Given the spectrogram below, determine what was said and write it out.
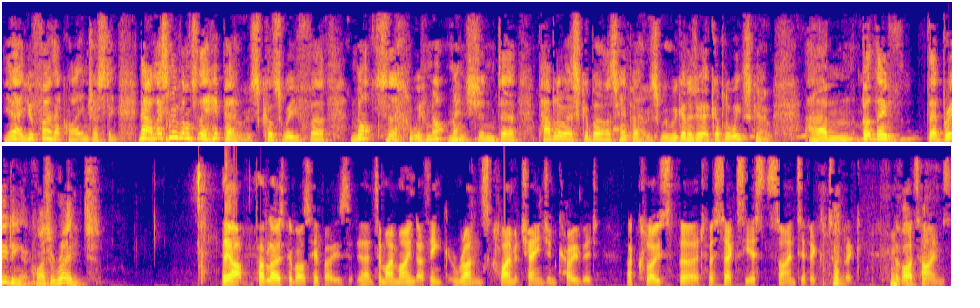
Yeah, you'll find that quite interesting. Now let's move on to the hippos because we've uh, not uh, we've not mentioned uh, Pablo Escobar's hippos. We were going to do it a couple of weeks ago, um, but they've they're breeding at quite a rate. They are Pablo Escobar's hippos. Uh, to my mind, I think runs climate change and COVID a close third for sexiest scientific topic of our times.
